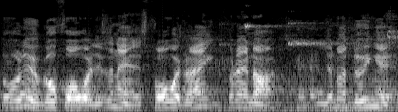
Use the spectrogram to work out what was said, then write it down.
Told you go forward, isn't it? It's forward, right? Correct or not? You're not doing it.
